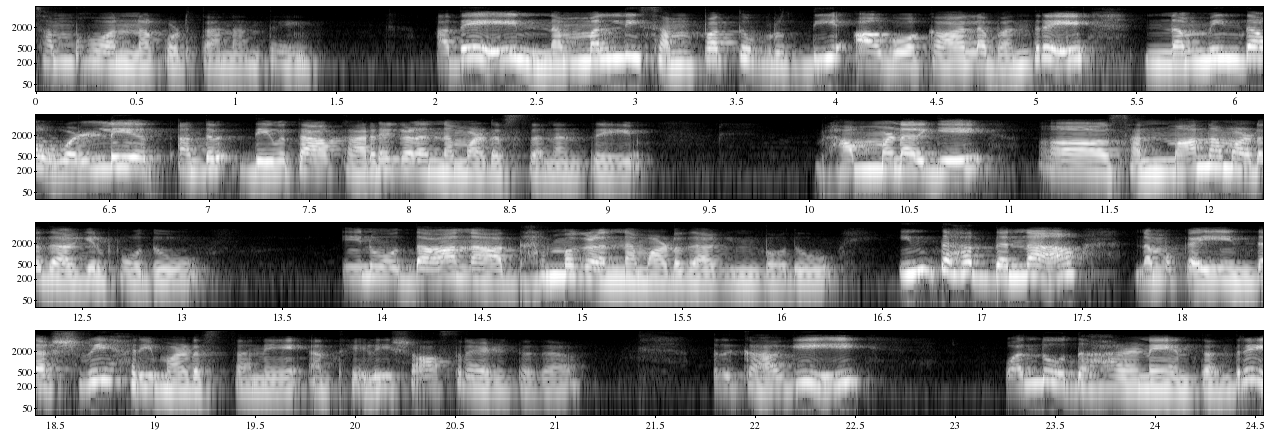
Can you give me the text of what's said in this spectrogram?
ಸಂಭವವನ್ನು ಕೊಡ್ತಾನಂತೆ. ಅದೇ ನಮ್ಮಲ್ಲಿ ಸಂಪತ್ತು ವೃದ್ಧಿ ಆಗುವ ಕಾಲ ಬಂದರೆ ನಮ್ಮಿಂದ ಒಳ್ಳೆಯ, ಅಂದರೆ ದೇವತಾ ಕಾರ್ಯಗಳನ್ನು ಮಾಡಿಸ್ತಾನಂತೆ. ಬ್ರಾಹ್ಮಣರಿಗೆ ಸನ್ಮಾನ ಮಾಡೋದಾಗಿರ್ಬೋದು ಏನು ದಾನ ಧರ್ಮಗಳನ್ನು ಮಾಡೋದಾಗಿರ್ಬೋದು ಇಂತಹದ್ದನ್ನು ನಮ್ಮ ಕೈಯಿಂದ ಶ್ರೀಹರಿ ಮಾಡಿಸ್ತಾನೆ ಅಂತ ಹೇಳಿ ಶಾಸ್ತ್ರ ಹೇಳ್ತದೆ. ಅದಕ್ಕಾಗಿ ಒಂದು ಉದಾಹರಣೆ ಅಂತಂದರೆ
